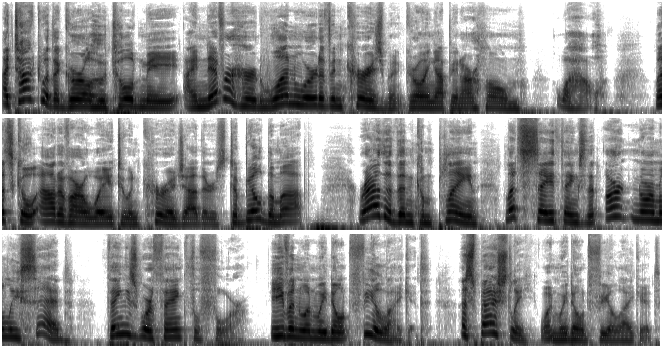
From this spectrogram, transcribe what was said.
I talked with a girl who told me I never heard one word of encouragement growing up in our home. Wow. Let's go out of our way to encourage others, to build them up. Rather than complain, let's say things that aren't normally said, things we're thankful for, even when we don't feel like it, especially when we don't feel like it.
